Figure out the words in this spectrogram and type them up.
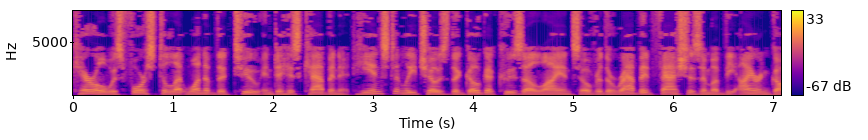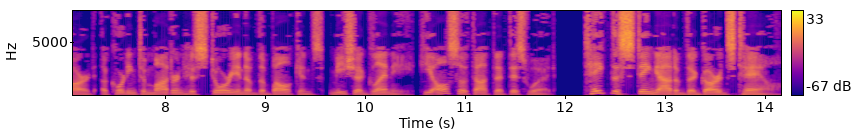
Carol was forced to let one of the two into his cabinet he instantly chose the Goga Cuza alliance over the rabid fascism of the Iron Guard according to modern historian of the Balkans, Misha Glenny, he also thought that this would Take the sting out of the guard's tail.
